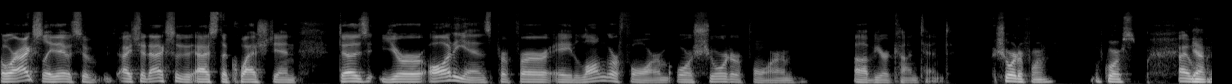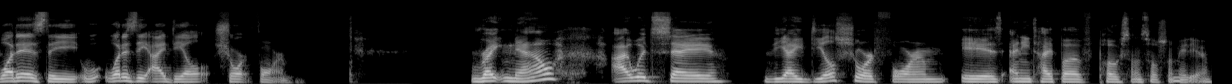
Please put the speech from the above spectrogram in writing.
or actually, so I should actually ask the question: Does your audience prefer a longer form or shorter form of your content? Shorter form, of course. Yeah. What is the what is the ideal short form? Right now, I would say the ideal short form is any type of post on social media.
